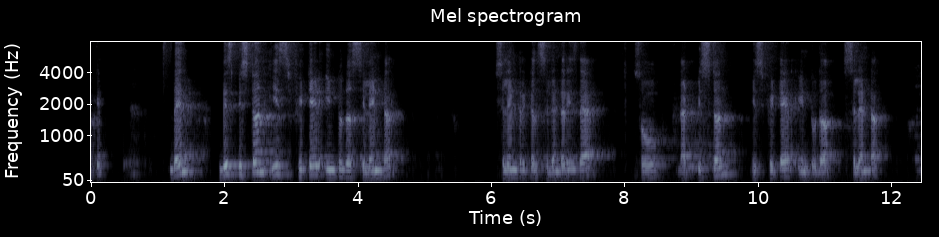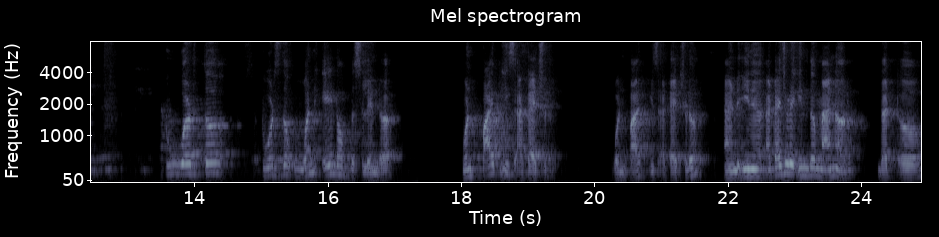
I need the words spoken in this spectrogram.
Okay. Then this piston is fitted into the cylinder. Cylindrical cylinder is there. So that piston is fitted into the cylinder. Toward the towards the one end of the cylinder, one pipe is attached. One pipe is attached and in attached in the manner that uh,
